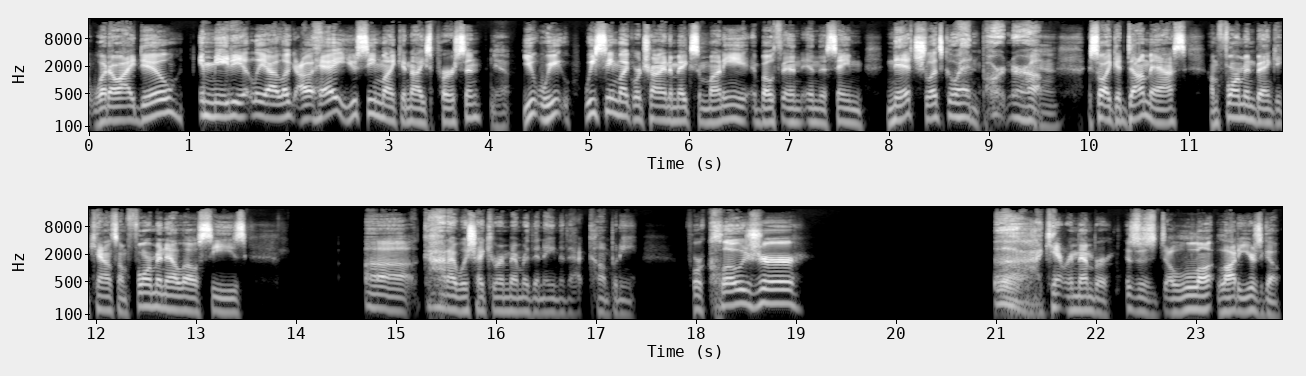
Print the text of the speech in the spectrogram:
What do I do? Immediately, I look. Oh, hey, you seem like a nice person. Yeah. You we we seem like we're trying to make some money, both in in the same niche. Let's go ahead and partner up. Yeah. So like a dumbass, I'm forming bank accounts, I'm forming LLCs. Uh God, I wish I could remember the name of that company. Foreclosure. Ugh, I can't remember. This is a lo- lot of years ago,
